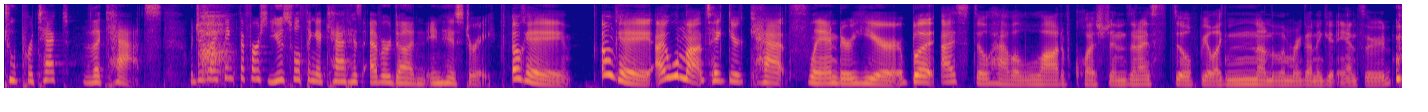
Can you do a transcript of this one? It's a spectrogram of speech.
to protect the cats, which is, I think, the first useful thing a cat has ever done in history. Okay, okay, I will not take your cat slander here, but I still have a lot of questions and I still feel like none of them are gonna get answered.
